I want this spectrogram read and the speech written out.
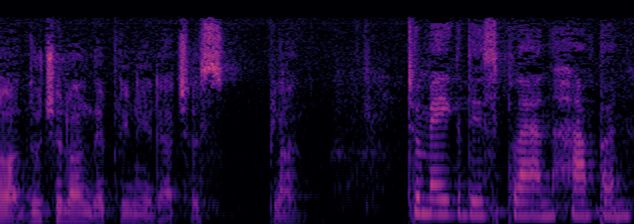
a duce la îndeplinire acest plan. to make this plan happen.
